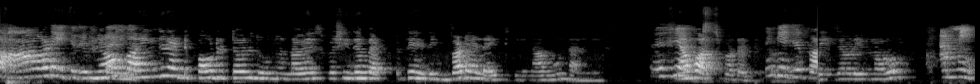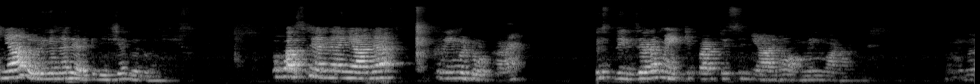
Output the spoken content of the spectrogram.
പാവാട ഞാൻ. ഭയങ്കരമായിട്ട് പൗഡർ ഇട്ടപോലെ തോന്നുന്നുണ്ടാവും. പക്ഷെ ഇത് വെട്ടത്തെ ഇത് ഇവിടെ ലൈറ്റിരിക്കുന്നത് അതുകൊണ്ടാണ് ഞാൻ കുറച്ച് പൗഡർ ഇട്ടു. ദിൽജ ഇരുന്നോളൂ. ഞാൻ ഒരുങ്ങുന്നതിന്റെ ഇടയ്ക്ക് ദിൽജ കയറും ഫസ്റ്റ് തന്നെ ഞാൻ ക്രീം ഇട്ട് കൊടുക്കണേ. ദിൽജയുടെ മേക്കപ്പ് ആർട്ടിസ്റ്റ് ഞാനും അമ്മയും കാണാൻ നമുക്ക്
